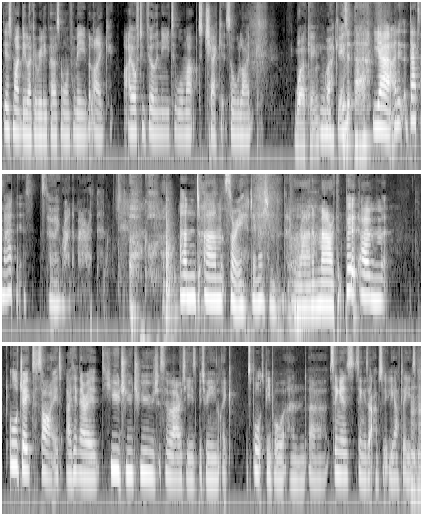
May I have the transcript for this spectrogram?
this might be like a really personal one for me but like i often feel the need to warm up to check it's all like working. working. Is it there? Yeah and it, that's madness. So i ran a marathon. Oh god. And um, sorry, I mention that I ran a marathon? But um, all jokes aside, I think there are huge, huge, huge similarities between like sports people and uh, singers. Singers are absolutely athletes. Mhm,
